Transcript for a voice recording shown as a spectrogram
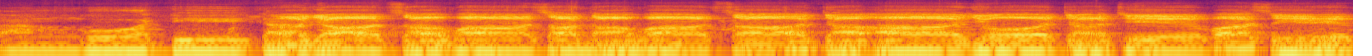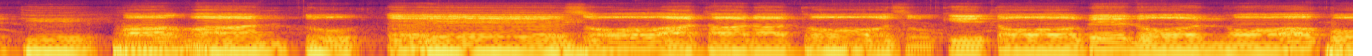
ตังบุติกายาสวาส จะอายุจะชีวสิทธิทิภวันตุเตโสอัทานาโทสุกิโตวิลุนโหพุ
